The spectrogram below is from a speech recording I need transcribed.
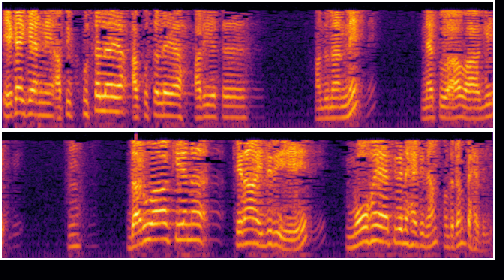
ඒකයි කියන්නේ අපි කුසලය අකුසලය හරියට හඳුනන්නේ නැතුවා වාගේ. දරුවා කියන කෙනා ඉදිරියේ මෝහය ඇති වෙන හැටි නම් හොඳටම පැහැදිලි.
